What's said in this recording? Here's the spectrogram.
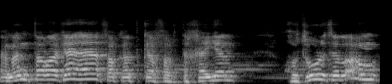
فمن تركها فقد كفر. تخيل خطورة الأمر.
